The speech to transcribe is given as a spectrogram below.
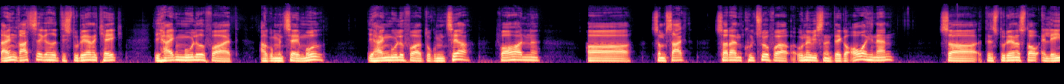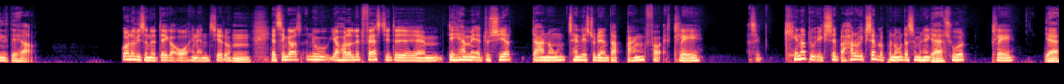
Der er ingen retssikkerhed. De studerende kan ikke. De har ikke mulighed for at argumentere imod. De har ingen mulighed for at dokumentere forholdene. Og som sagt, så er der en kultur for, at underviserne dækker over hinanden. Så den studerende står alene i det her. Underviserne dækker over hinanden, siger du. Mm. Jeg tænker også, nu jeg holder lidt fast i det, øhm, det her med, at du siger, at der er nogle tandlægestuderende, der er bange for at klage. Altså, kender du eksempler? Har du eksempler på nogen, der simpelthen ikke Ja. har turt klage? Ja,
